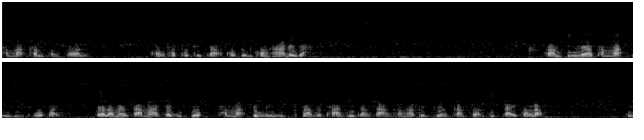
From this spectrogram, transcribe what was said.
ธรรมะคำสั่งสอน ของพระพุทธเจ้าก็เป็นของหาได้ยากความจริงแล้วธรรมะมีอยู่ทั่วไป แต่เราไม่สามารถจะหยิบยกธรรมะซึ่งมีอยู่ตามสถานที่ต่างๆ เข้ามาเป็นเครื่องข้ามสอนจิตใจของเรา จึง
